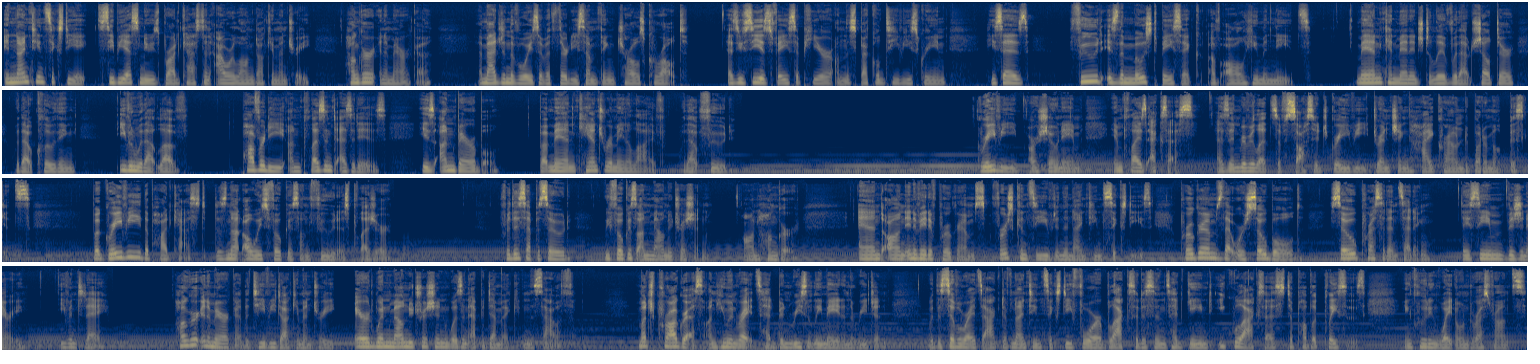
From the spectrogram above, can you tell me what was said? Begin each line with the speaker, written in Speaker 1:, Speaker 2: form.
Speaker 1: In 1968, CBS News broadcast an hour long documentary, Hunger in America. Imagine the voice of a 30 something Charles Kuralt. As you see his face appear on the speckled TV screen, he says, Food is the most basic of all human needs. Man can manage to live without shelter, without clothing, even without love. Poverty, unpleasant as it is, is unbearable, but man can't remain alive without food. Gravy, our show name, implies excess, as in rivulets of sausage gravy drenching high crowned buttermilk biscuits. But Gravy, the podcast, does not always focus on food as pleasure. For this episode, we focus on malnutrition, on hunger, and on innovative programs first conceived in the 1960s, programs that were so bold, so precedent setting, they seem visionary, even today. Hunger in America, the TV documentary, aired when malnutrition was an epidemic in the South. Much progress on human rights had been recently made in the region. With the Civil Rights Act of 1964, black citizens had gained equal access to public places, including white owned restaurants.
